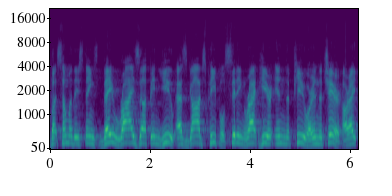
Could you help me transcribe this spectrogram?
But some of these things, they rise up in you as God's people sitting right here in the pew or in the chair, all right?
